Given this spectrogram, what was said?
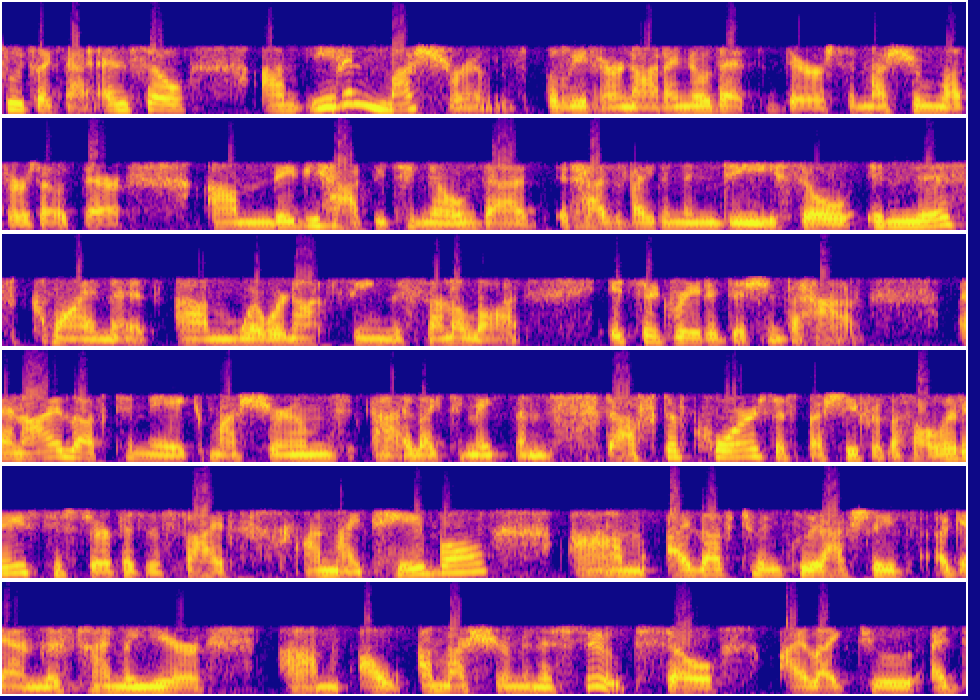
foods like that and so um, even mushrooms believe it or not i know that there are some mushroom lovers out there um, they'd be happy to know that it has vitamin d so in this climate um, where we're not seeing the sun a lot it's a great addition to have and I love to make mushrooms. I like to make them stuffed, of course, especially for the holidays to serve as a side on my table. Um, I love to include, actually, again, this time of year, um, a, a mushroom in a soup. So I like to add,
